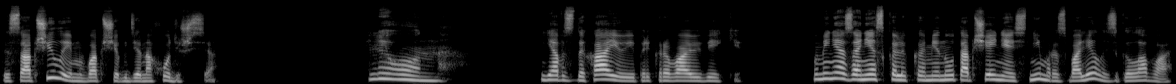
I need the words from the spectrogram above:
Ты сообщила им вообще, где находишься? Леон. Я вздыхаю и прикрываю веки. У меня за несколько минут общения с ним разболелась голова.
